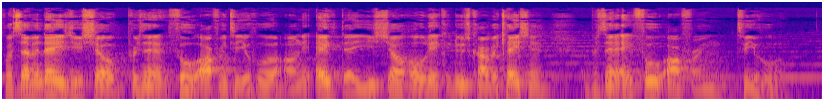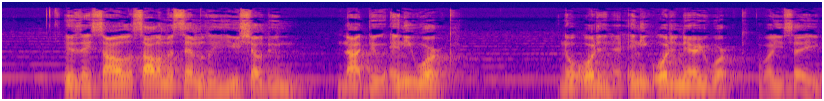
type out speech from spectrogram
For seven days you shall present a food offering to Yahuwah. On the eighth day you shall hold a Kadush convocation and present a food offering to Yahuwah. It is a solemn assembly. You shall do not do any work, no ordinary, any ordinary work. Well, you say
